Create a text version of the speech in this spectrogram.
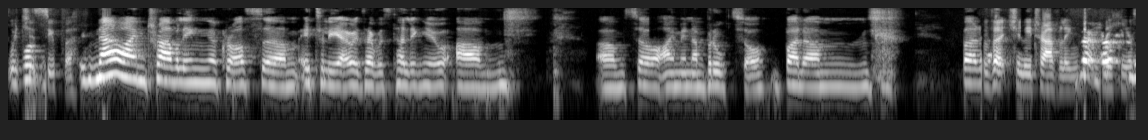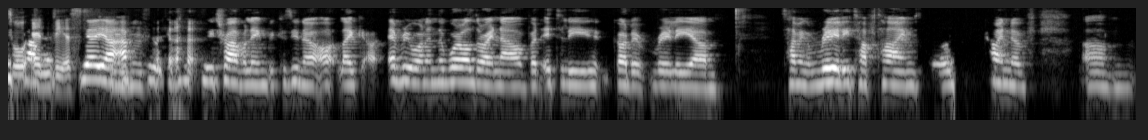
which well, is super. Now I'm traveling across um, Italy, as I was telling you. Um, um, so I'm in Abruzzo, but um, but virtually traveling, virtually making us all traveling. envious. Yeah, yeah, mm-hmm. absolutely, absolutely traveling because you know, uh, like everyone in the world right now, but Italy got it really. Um, it's having a really tough time. So kind of um,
